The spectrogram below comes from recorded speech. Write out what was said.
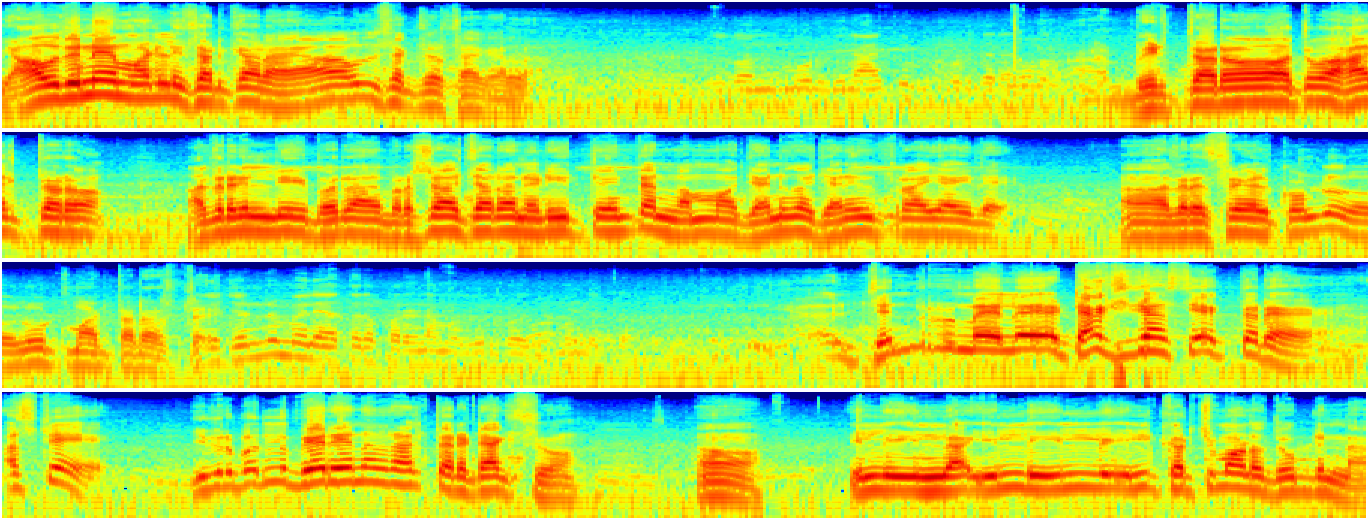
ಯಾವುದನ್ನೇ ಮಾಡಲಿ ಸರ್ಕಾರ ಯಾವುದು ಸಕ್ಸಸ್ ಆಗಲ್ಲ. ಈಗ ಒಂದು ಮೂರು ದಿನ ಹಾಕಿ ಬಿಟ್ಬಿಡ್ತಾರೆ ಅಂತ. ಬಿಡ್ತಾರೋ ಅಥವಾ ಹಾಕ್ತಾರೋ ಅದರಲ್ಲಿ ಬರ ಭ್ರಷ್ಟಾಚಾರ ನಡೆಯುತ್ತೆ ಅಂತ ನಮ್ಮ ಜನ ಜನಾಭಿಪ್ರಾಯ ಇದೆ. ಆ, ಅದರ ಹೆಸರು ಹೇಳ್ಕೊಂಡು ಲೂಟ್ ಮಾಡ್ತಾರೆ ಅಷ್ಟೇ. ಜನರ ಮೇಲೆ ಯಾವ ಥರ ಪರಿಣಾಮ ಬೀರ್ಬೋದು ಮುಂದಕ್ಕೆ? ಜನರ ಮೇಲೆ ಟ್ಯಾಕ್ಸ್ ಜಾಸ್ತಿ ಹಾಕ್ತಾರೆ ಅಷ್ಟೇ. ಇದ್ರ ಬದಲು ಬೇರೆ ಏನಾದರೂ ಹಾಕ್ತಾರೆ ಟ್ಯಾಕ್ಸು ಹಾಂ ಇಲ್ಲಿ ಇಲ್ಲ ಇಲ್ಲಿ ಇಲ್ಲಿ ಇಲ್ಲಿ ಖರ್ಚು ಮಾಡೋ ದುಡ್ಡನ್ನು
